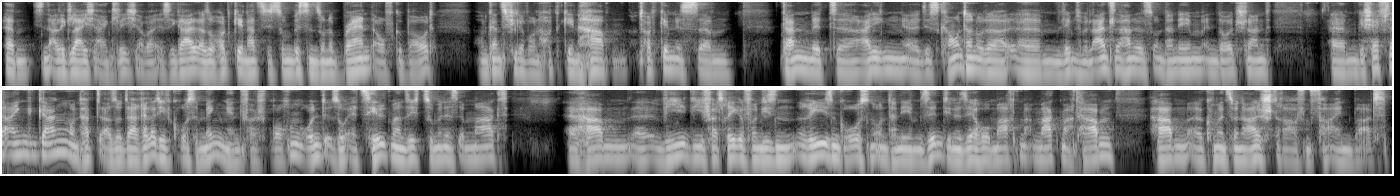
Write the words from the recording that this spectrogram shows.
Ähm, die sind alle gleich eigentlich, aber ist egal. Also Hotgen hat sich so ein bisschen so eine Brand aufgebaut und ganz viele wollen Hotgen haben. Und Hotgen ist ähm, dann mit äh, einigen äh, Discountern oder ähm, Lebensmitteleinzelhandelsunternehmen in Deutschland ähm, Geschäfte eingegangen und hat also da relativ große Mengen hin versprochen. Und so erzählt man sich zumindest im Markt, äh, haben, äh, wie die Verträge von diesen riesengroßen Unternehmen sind, die eine sehr hohe Markt Marktmacht haben, haben äh, Konventionalstrafen vereinbart.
